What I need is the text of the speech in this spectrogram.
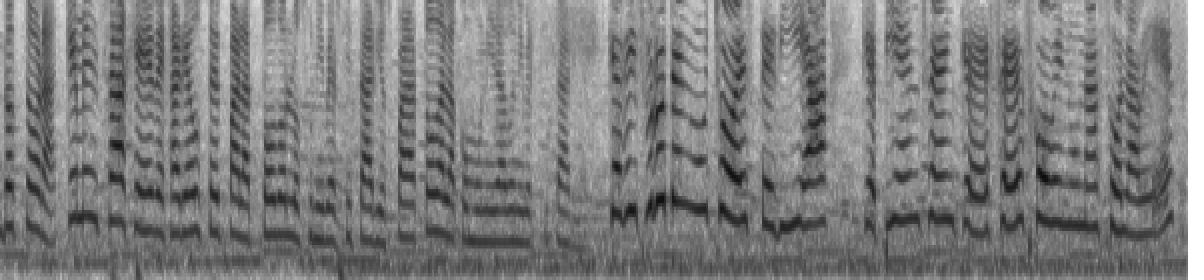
Doctora, ¿qué mensaje dejaría usted para todos los universitarios, para toda la comunidad universitaria? Que disfruten mucho este día, que piensen que se es joven una sola vez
